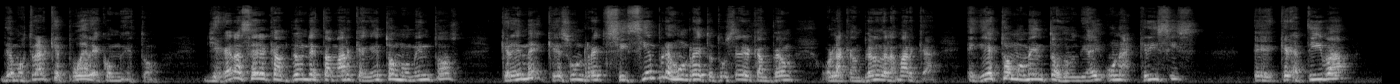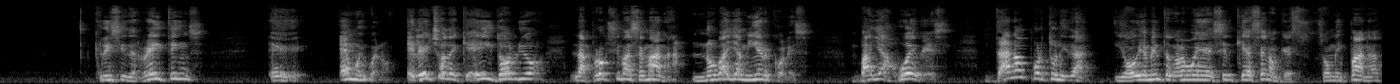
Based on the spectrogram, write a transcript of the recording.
demostrar que puede con esto. Llegar a ser el campeón de esta marca en estos momentos Créeme que es un reto, si siempre es un reto tú ser el campeón o la campeona de la marca, en estos momentos donde hay una crisis eh, creativa, crisis de ratings, eh, es muy bueno. El hecho de que AEW la próxima semana no vaya miércoles, vaya jueves, da la oportunidad, y obviamente no le voy a decir qué hacer, aunque son mis panas,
